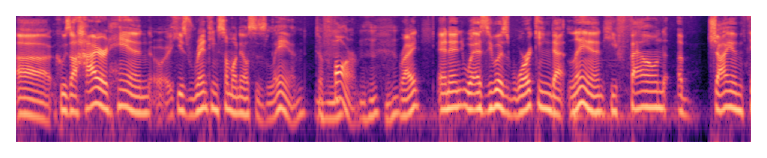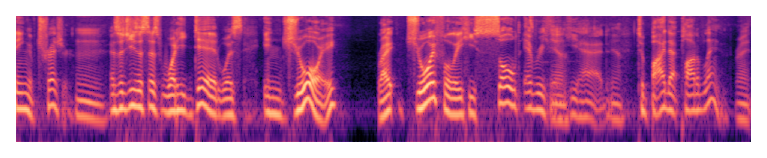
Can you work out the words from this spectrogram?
uh, who's a hired hand, or he's renting someone else's land to mm-hmm. farm, mm-hmm. Mm-hmm. right? And then as he was working that land, he found a giant thing of treasure. Mm. And so Jesus says what he did was enjoy, right? Joyfully, he sold everything Yeah. he had Yeah. to buy that plot of land right,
